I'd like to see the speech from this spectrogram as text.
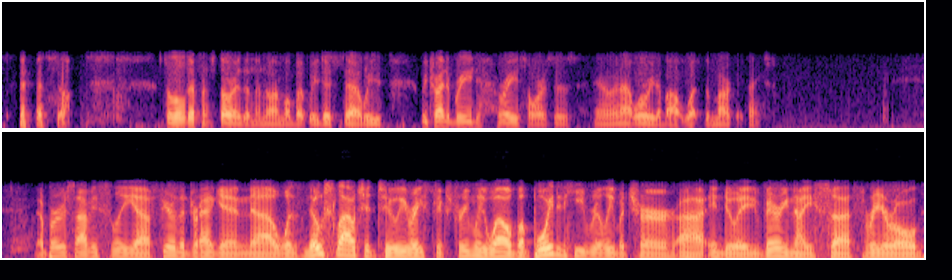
so it's a little different story than the normal, but we just uh, we we try to breed race horses, and we're not worried about what the market thinks. Now, Bruce, obviously, uh, Fear the Dragon uh, was no slouch at two. He raced extremely well, but boy, did he really mature uh, into a very nice uh, three year old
